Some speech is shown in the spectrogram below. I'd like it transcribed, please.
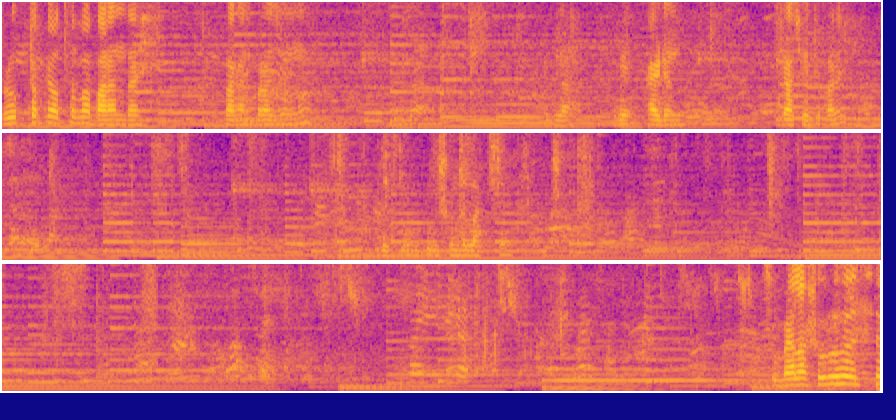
রুপটপে অথবা বারান্দায় বাগান করার জন্য। এগুলা খুবই আইডল গাছ হইতে পারে। দেখতে খুবই সুন্দর লাগছে। মেলা শুরু হয়েছে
